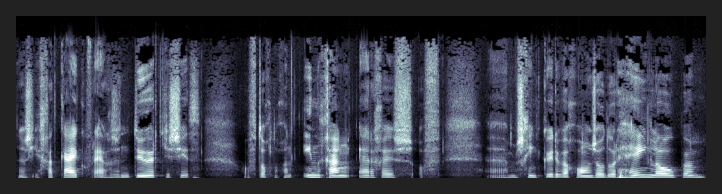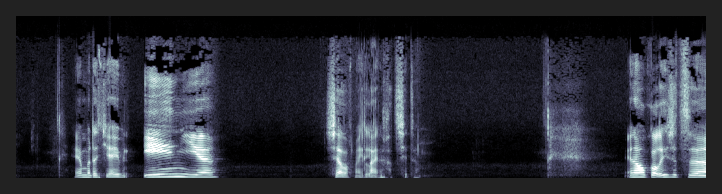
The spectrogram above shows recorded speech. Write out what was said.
Dus je gaat kijken of er ergens een deurtje zit, of toch nog een ingang ergens, of uh, misschien kun je er wel gewoon zo doorheen lopen. Ja, maar dat je even in je zelfmedelijden gaat zitten. En ook al is het, uh,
